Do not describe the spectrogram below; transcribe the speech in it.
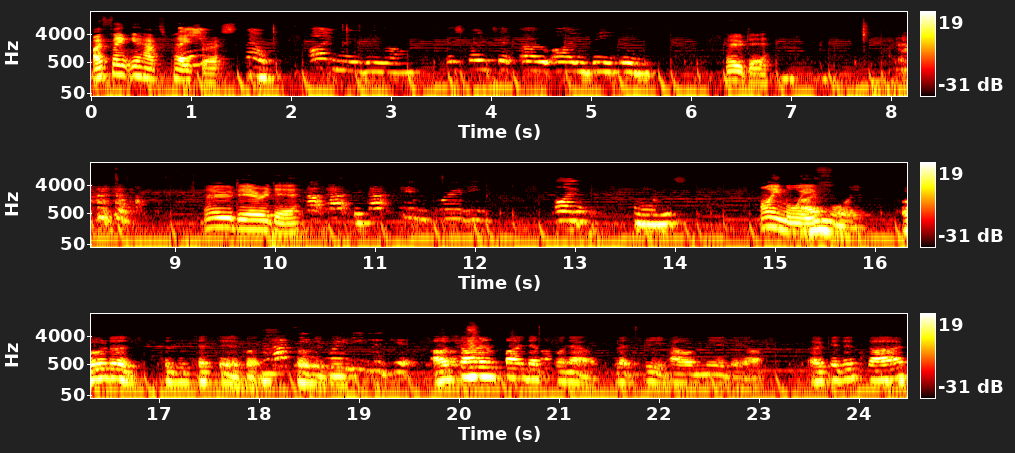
Thanks, you. I think you have to pay They for it. spelled iMovie wrong. They spelled it O-I-V-E. Oh dear. Oh dear, oh dear. That, that, that seems really. iMovie. I'm I'm Oive. Roy. Hold on to the chest here, but That seems really legit. I'll try and find everyone else. Let's see how near they are. Okay, this guy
